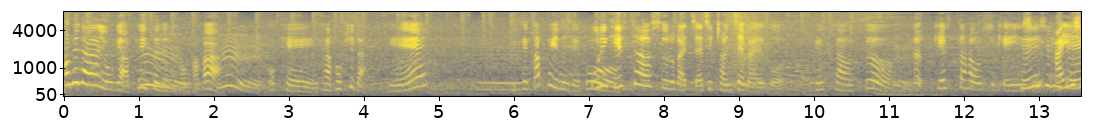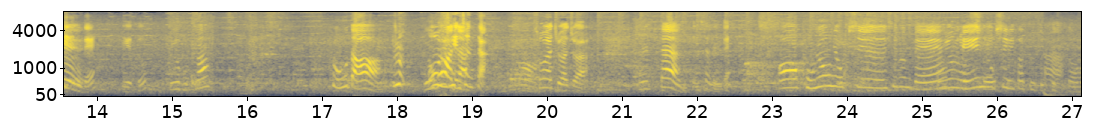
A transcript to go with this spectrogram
터미널 여기 앞에 있어야 되는 건가 봐. 음. 오케이. 자 봅시다. 예. 이때 카페 있는 데고. 우리 게스트하우스로 가자. 집 전체 말고. 게스트하우스. 음. 아, 게스트하우스 개인실. 개인실인데. 다인실인데 얘도. 이거 볼까? 응. 이거 어 하자. 괜찮다. 어. 좋아 좋아 좋아. 일단 괜찮은데? 어 공용 욕실 싫은데 공용 개인 욕실. 욕실 있었으면. 좋겠어.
